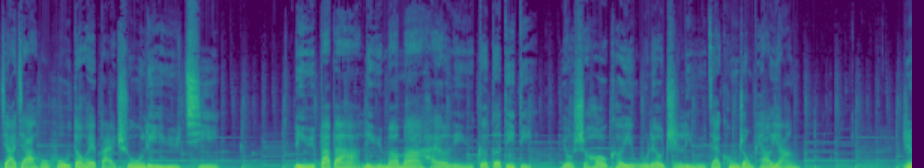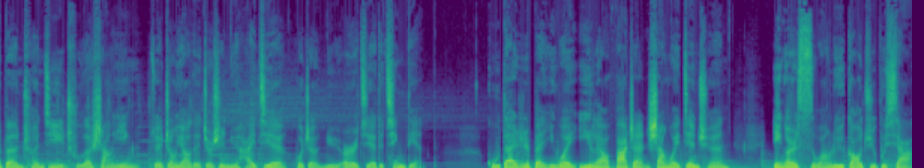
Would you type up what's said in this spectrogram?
家家户户都会摆出鲤鱼旗。鲤鱼爸爸、鲤鱼妈妈，还有鲤鱼哥哥弟弟，有时候可以五六只鲤鱼在空中飘扬。日本春季除了赏樱，最重要的就是女孩节或者女儿节的庆典。古代日本因为医疗发展尚未健全，婴儿死亡率高居不下。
